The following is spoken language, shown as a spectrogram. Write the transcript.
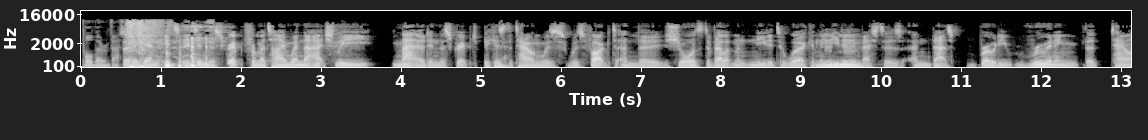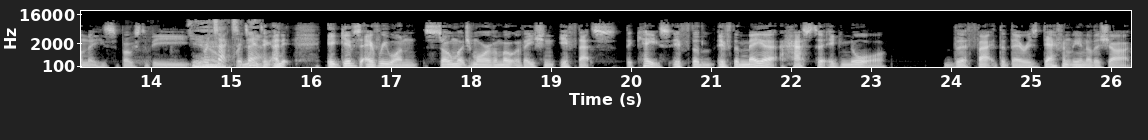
pull their investors. But again, it's it's in the script from a time when that actually mattered in the script because Yeah. the town was was fucked and the shore's development needed to work and they needed Mhm. investors and that's Brody ruining the town that he's supposed to be Yeah. Protecting, yeah. And it, it gives everyone so much more of a motivation if that's the case. If the if the mayor has to ignore the fact that there is definitely another shark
